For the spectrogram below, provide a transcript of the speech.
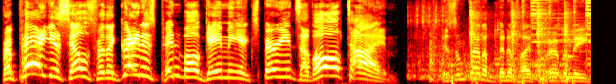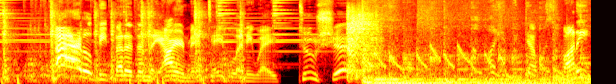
Prepare yourselves for the greatest pinball gaming experience of all time! Isn't that a bit of hyperbole? Ah, it'll be better than the Iron Man table anyway. Touche. Oh, you think that was funny?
